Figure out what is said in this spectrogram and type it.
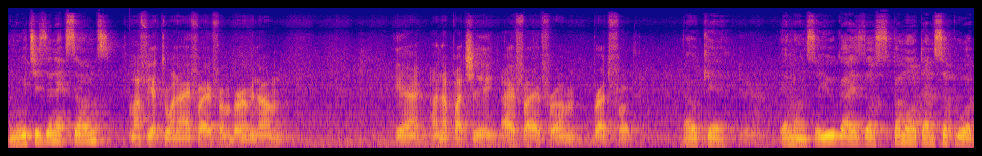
And which is the next sounds? Mafiatone Hi-Fi from Birmingham. Yeah, and Apache Hi-Fi from Bradford. Okay. Yeah. Yeah, man. So you guys just come out and support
